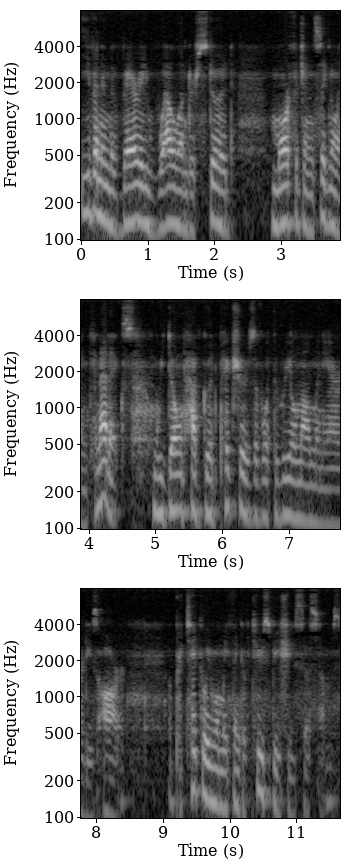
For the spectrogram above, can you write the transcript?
even in the very well understood morphogen signaling kinetics, we don't have good pictures of what the real nonlinearities are, particularly when we think of two-species systems.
